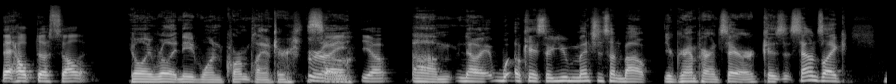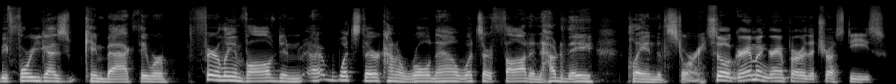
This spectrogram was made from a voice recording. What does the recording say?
that helped us sell it. You only really need one corn planter. So, Yep. Um, no, it, okay. So you mentioned something about your grandparents there because it sounds like before you guys came back, they were fairly involved in uh, what's their kind of role now? What's their thought and how do they play into the story? So grandma and grandpa are the trustees.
